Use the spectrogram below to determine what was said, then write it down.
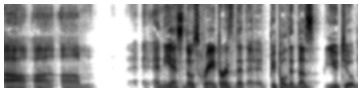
Uh, uh, um, and yes, those creators that uh, people that does YouTube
